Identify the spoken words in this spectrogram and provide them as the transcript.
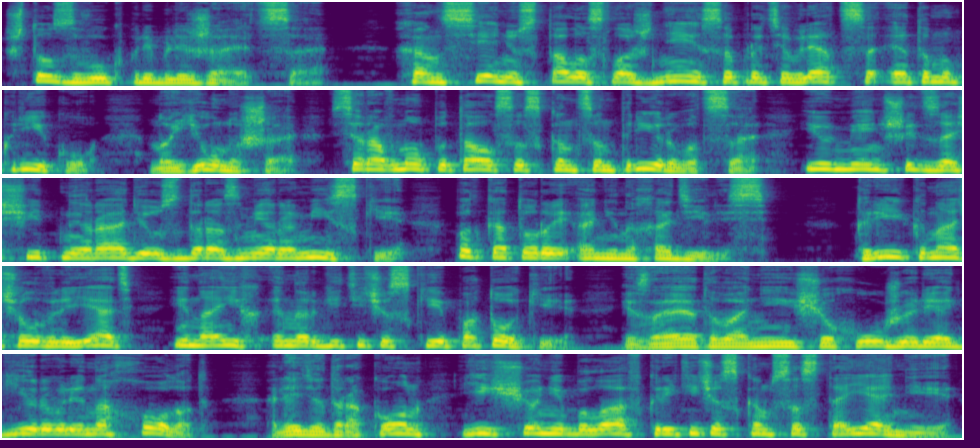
что звук приближается – Хан Сеню стало сложнее сопротивляться этому крику, но юноша все равно пытался сконцентрироваться и уменьшить защитный радиус до размера миски, под которой они находились. Крик начал влиять и на их энергетические потоки, из-за этого они еще хуже реагировали на холод. Леди-дракон еще не была в критическом состоянии,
